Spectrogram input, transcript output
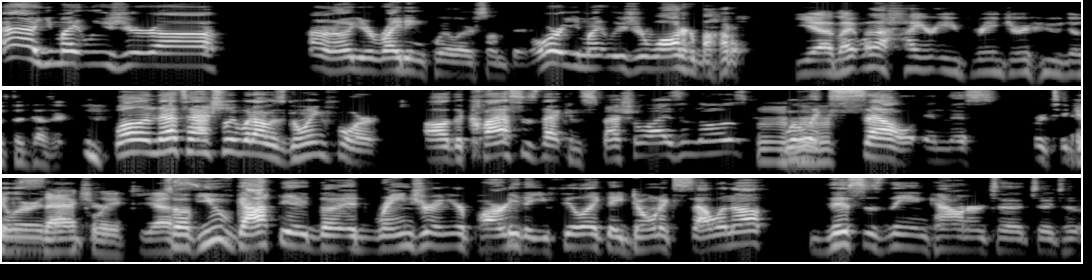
ah, you might lose your uh I don't know, your writing quill or something. Or you might lose your water bottle. Yeah, I might want to hire a ranger who knows the desert. Well, and that's actually what I was going for. Uh the classes that can specialize in those will Mhm. excel in this particular adventure. Exactly. Yes. So if you've got the the ranger in your party that you feel like they don't excel enough, this is the encounter to, to, to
